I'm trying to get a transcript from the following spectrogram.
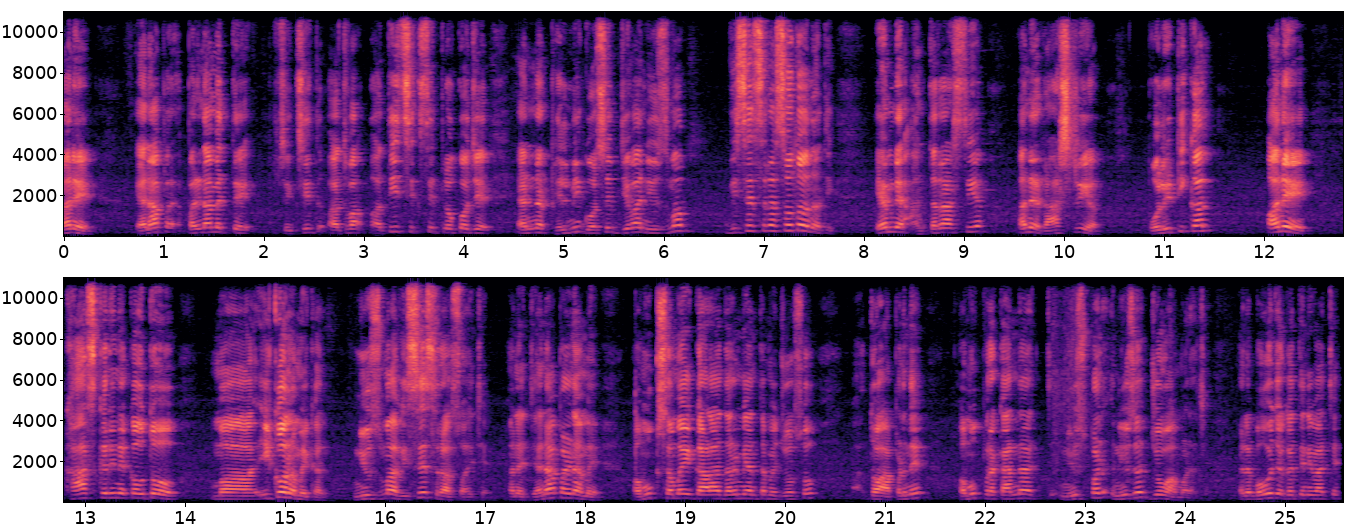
અને એના પરિણામે તે શિક્ષિત અથવા અતિ શિક્ષિત લોકો જે એમને ફિલ્મી ગોસિપ જેવા ન્યૂઝમાં વિશેષ રસ હોતો નથી. એમને આંતરરાષ્ટ્રીય અને રાષ્ટ્રીય, પોલિટિકલ અને ખાસ કરીને કહું તો ઇકોનોમિકલ ન્યૂઝમાં વિશેષ રસ હોય છે. અને જેના પરિણામે અમુક સમયગાળા દરમિયાન તમે જોશો, તો આપણને અમુક પ્રકારના ન્યૂઝ પણ, ન્યૂઝ જ જોવા મળે છે. એટલે બહુ જ અગત્યની વાત છે.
